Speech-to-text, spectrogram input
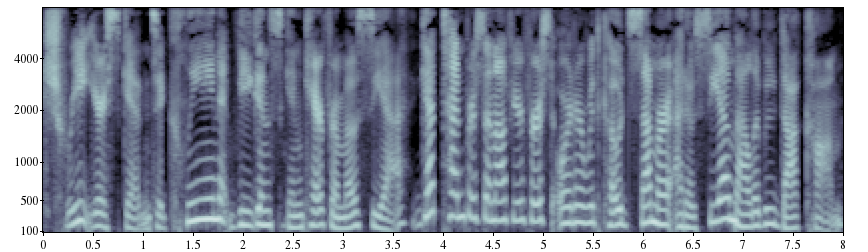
Treat your skin to clean vegan skincare from Osea. Get 10% off your first order with code SUMMER at OseaMalibu.com.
